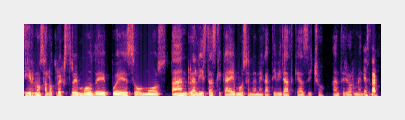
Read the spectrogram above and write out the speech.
irnos al otro extremo de pues somos tan realistas que caemos en la negatividad que has dicho anteriormente. Exacto.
